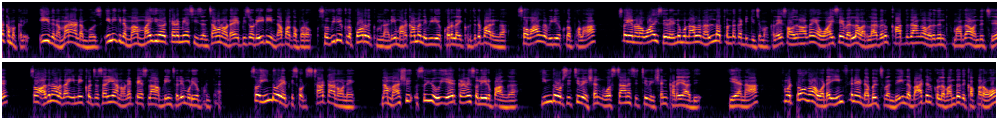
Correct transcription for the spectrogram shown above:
வணக்க மக்களே. இது நம்ம ரேண்டம் போஸ் இன்னைக்கு நம்ம மை ஹீரோ அகாடமியா சீசன் செவனோட எபிசோட் எயிட்டீன் தான் பார்க்க போறோம். ஸோ வீடியோக்குள்ள போறதுக்கு முன்னாடி மறக்காம இந்த வீடியோக்கு ஒரு லைக் கொடுத்துட்டு பாருங்க. ஸோ வாங்க வீடியோக்குள்ள போலாம். ஸோ என்னோட வாய்ஸ் ரெண்டு மூணு நாள் நல்லா தொண்டை கட்டிக்கிச்சு மக்களே. ஸோ அதனால தான் என் வாய்ஸே வெளில வரல. வெறும் காத்து தாங்க வருதுன்ற மாதிரி தான் வந்துச்சு. ஸோ அதனால தான் இன்னைக்கு கொஞ்சம் சரியானோடனே பேசலாம் அப்படின்னு சொல்லி முடிவு பண்ணிட்டேன். ஸோ இந்த ஒரு எபிசோட் ஸ்டார்ட் ஆனோடனே நம்ம சுயு ஏற்கனவே சொல்லியிருப்பாங்க. இந்த ஒரு சுச்சுவேஷன் ஒஸ்டான சுச்சுவேஷன் கிடையாது. ஏன்னா நம்ம டோகாவோட இன்ஃபினைட் டபுள்ஸ் வந்து இந்த பேட்டில்குள்ளே வந்ததுக்கப்புறம்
